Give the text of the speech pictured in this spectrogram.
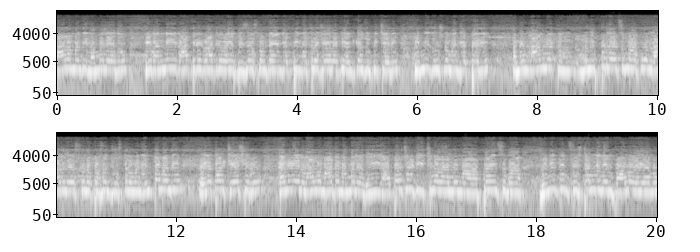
చాలా మంది నమ్మలేదు. ఇవన్నీ రాత్రికి రాత్రి బిజినెస్ ఉంటాయని చెప్పి నెత్తిలో చేయబెట్టి ఎంటికలు చూపించేది ఇన్ని చూసినామని చెప్పేది. మేము లాగులే మేము ఇప్పుడు తెలుసు నాకు లాగులు వేసుకున్న పర్సన్ చూస్తున్నామని ఎంతో మంది ఎగతాలు చేసిర్రు కానీ నేను వాళ్ళ మాట నమ్మలేదు. ఈ ఆపర్చునిటీ ఇచ్చిన వాళ్ళు మా అప్లయన్స్ మా వినిటింగ్ సిస్టమ్ని నేను ఫాలో అయ్యాను.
